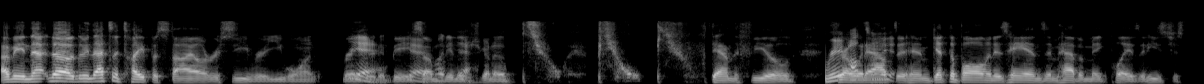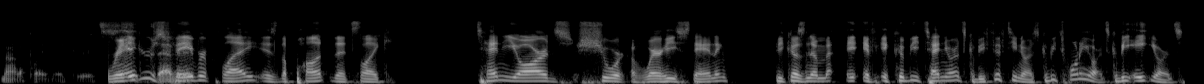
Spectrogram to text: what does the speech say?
I mean that no, I mean that's a type of style receiver you want Reagor Yeah, to be. yeah, well, Somebody yeah. that's gonna pew, pew, pew, down the field, Ra- throw I'll it out you, to him, get the ball in his hands, and have him make plays. That he's just not a playmaker. It's it's Reagor's evident. favorite play is the punt that's like 10 yards short of where he's standing because no ma- i- if it could be 10 yards, could be 15 yards, could be 20 yards, could be 8 yards.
